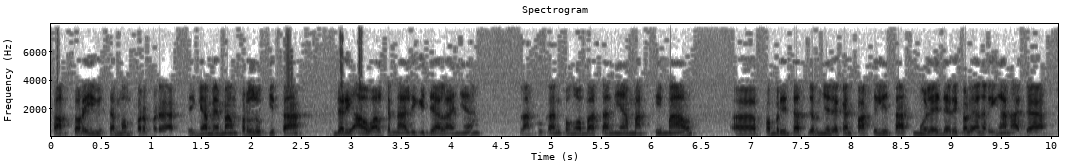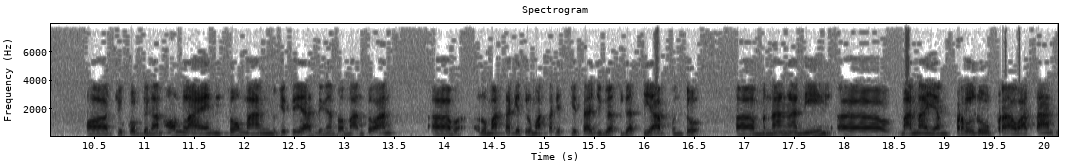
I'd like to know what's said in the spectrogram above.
faktor yang bisa memperberat. Sehingga memang perlu kita dari awal kenali gejalanya, lakukan pengobatan yang maksimal. Uh, pemerintah sudah menyediakan fasilitas mulai dari kalau yang ringan ada uh, cukup dengan online, isoman begitu ya, dengan pemantauan uh, rumah sakit rumah sakit kita juga sudah siap untuk uh, menangani uh, mana yang perlu perawatan,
